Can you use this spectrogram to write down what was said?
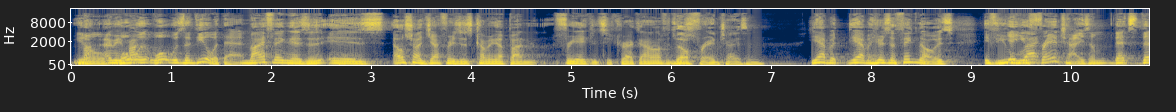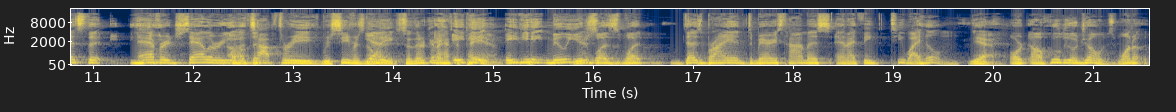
you My- know, I mean, what, my- was, what was the deal with that? my thing is is, is Alshon Jeffries is coming up on free agency, correct? I don't know if it's they'll franchise him. Yeah, but yeah, but here's the thing though: is if you yeah, you let franchise him. That's that's the average salary of the top three receivers in the league, so they're going to have to pay 88 him. 88 million Here's- was what Dez Bryant, Demaryius Thomas, and I think T.Y. Hilton. Yeah. Or uh, Julio Jones. One of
